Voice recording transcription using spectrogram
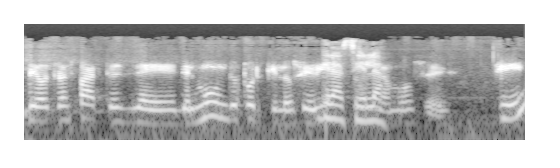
de otras partes del mundo, porque los he visto, digamos, eh, ¿sí?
